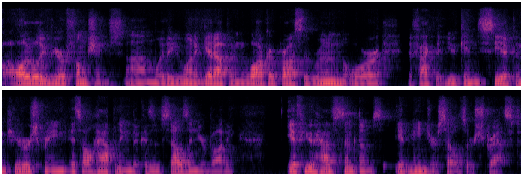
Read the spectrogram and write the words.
all of your functions, um, whether you want to get up and walk across the room or the fact that you can see a computer screen, it's all happening because of cells in your body if you have symptoms, it means your cells are stressed.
